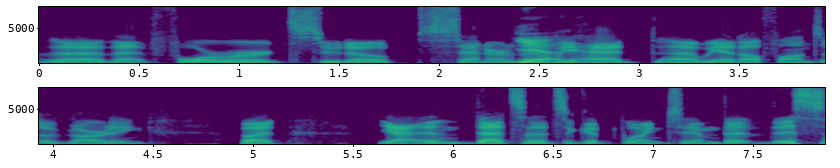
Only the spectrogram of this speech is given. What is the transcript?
uh, that forward pseudo center that Yeah. we had uh, we had Alphonso guarding, but yeah, and that's that's a good point, Tim. That this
